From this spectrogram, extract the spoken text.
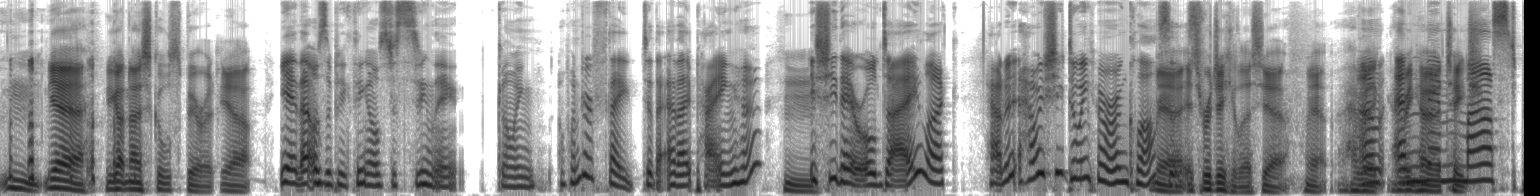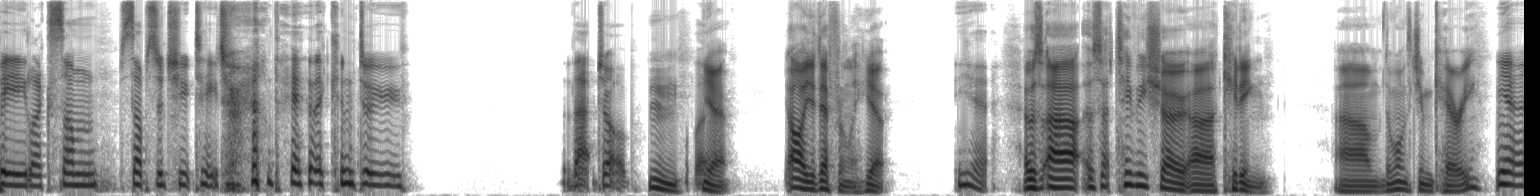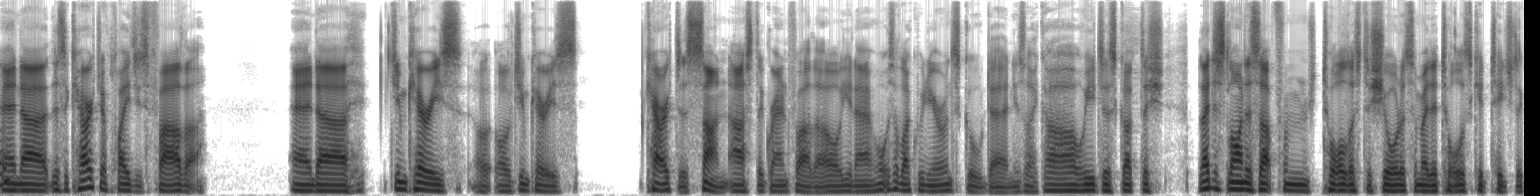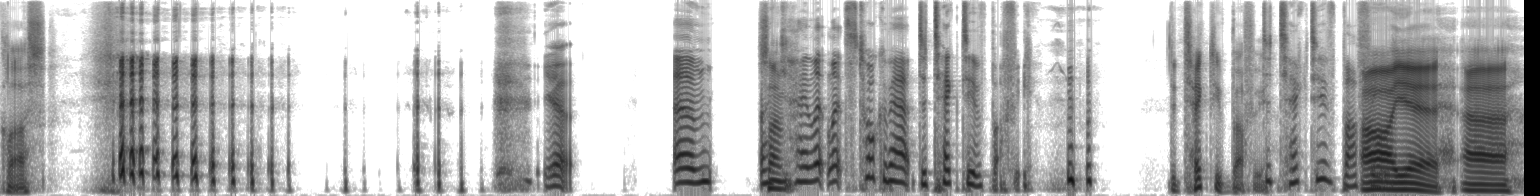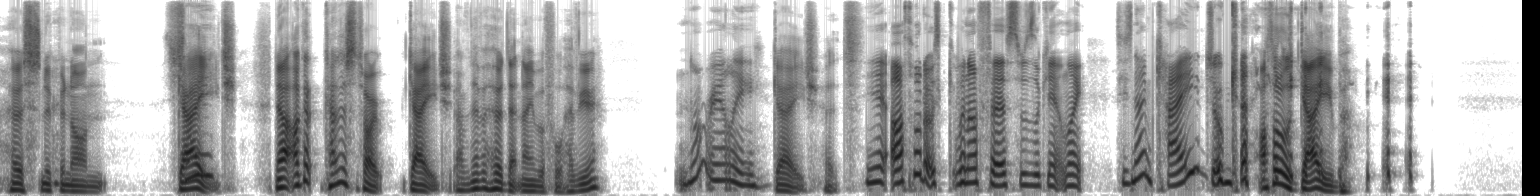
Mm, yeah, you got no school spirit. Yeah. Yeah, that was the big thing. I was just sitting there going, I wonder if they do they are they paying her? Hmm. Is she there all day? Like, how do how is she doing her own classes? Yeah, it's ridiculous. Yeah, yeah. Having, Um, having and her there teach. must be like some substitute teacher out there that can do that job. Like- yeah. Oh, yeah, definitely. Yeah. Yeah. It was uh, it was that TV show uh, Kidding, um, the one with Jim Carrey, Yeah. and uh, there's a character who plays his father, and uh, Jim Carrey's or, or Jim Carrey's character's son asked the grandfather, "Oh, you know, what was it like when you were in school, Dad?" And he's like, "Oh, we just got the, sh- they just lined us up from tallest to shortest, and made the tallest kid teach the class." yeah. Um So okay, let, let's talk about Detective Buffy. Detective Buffy. Detective Buffy. Oh yeah, uh, her snooping on She- Gage. Now I got. Can I just sorry, Gage? I've never heard that name before. Have you? Not really. Gage. It's. Yeah, I thought it was when I first was looking at it, like, is his name Cage or Gage? I thought it was Gabe.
